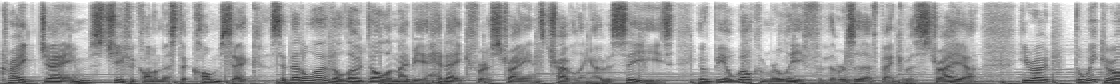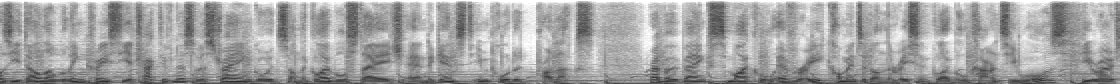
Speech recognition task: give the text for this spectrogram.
Craig James, chief economist at CommSec, said that although the low dollar may be a headache for Australians travelling overseas, it would be a welcome relief for the Reserve Bank of Australia. He wrote, The weaker Aussie dollar will increase the attractiveness of Australian goods on the global stage and against imported products. Rabobank's Michael Every commented on the recent global currency wars. He wrote,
